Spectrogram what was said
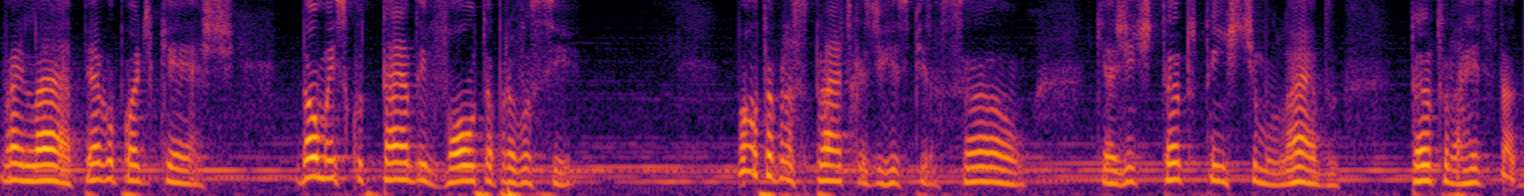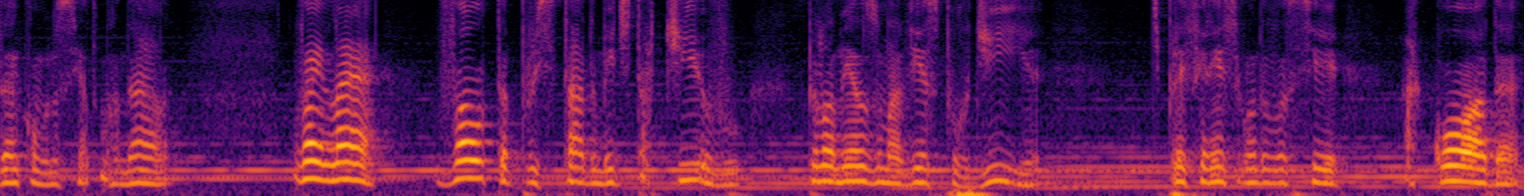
vai lá, pega o podcast, dá uma escutada e volta para você. Volta para as práticas de respiração, que a gente tanto tem estimulado, tanto na Rede Cidadã como no Centro Mandala vai lá, volta para o estado meditativo, pelo menos uma vez por dia, de preferência quando você acorda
